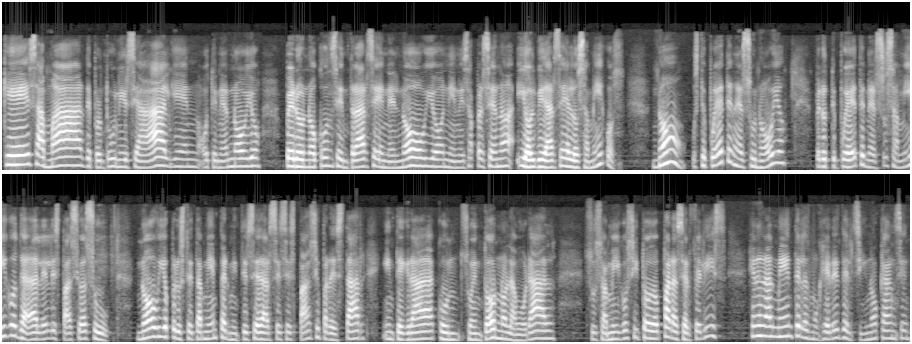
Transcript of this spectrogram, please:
qué es amar, de pronto unirse a alguien o tener novio, pero no concentrarse en el novio ni en esa persona y olvidarse de los amigos. No, usted puede tener su novio, pero te puede tener sus amigos, darle el espacio a su novio, pero usted también permitirse darse ese espacio para estar integrada con su entorno laboral, sus amigos y todo para ser feliz. Generalmente las mujeres del signo cáncer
